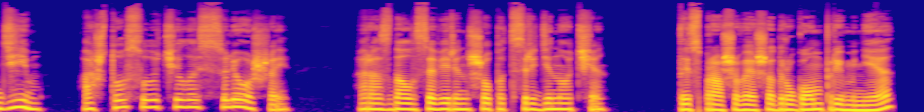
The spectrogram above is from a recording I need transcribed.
Дим, а что случилось с Лешей?» Раздался верен шепот среди ночи. «Ты спрашиваешь о другом при мне?»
